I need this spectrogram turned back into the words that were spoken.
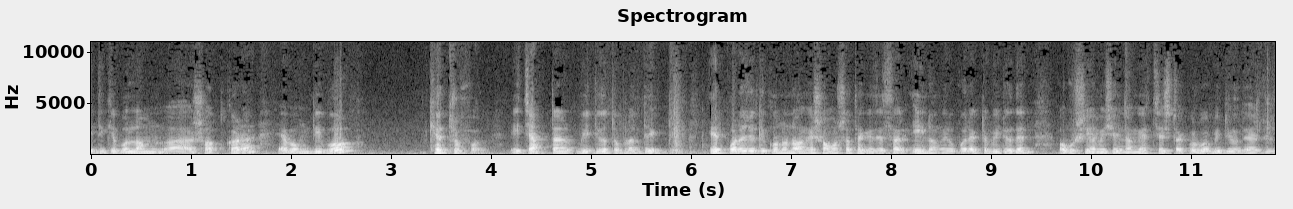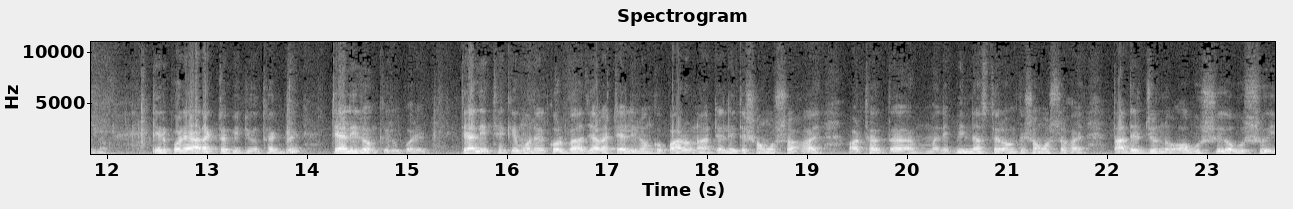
এদিকে বললাম শতকরা, এবং দিব ক্ষেত্রফল। এই চারটার ভিডিও তোমরা দেখবে। এরপরে যদি কোনো নঙের সমস্যা থাকে যে, স্যার, এই নঙের উপর একটা ভিডিও দেন, অবশ্যই আমি সেই নঙের চেষ্টা করব ভিডিও দেওয়ার জন্য। এরপরে আর একটা ভিডিও থাকবে ট্যালির অঙ্কের উপরে। ট্যালি থেকে মনে করবা যারা ট্যালির অঙ্ক পারো না, ট্যালিতে সমস্যা হয়, অর্থাৎ মানে বিন্যাস্তের অঙ্কে সমস্যা হয়, তাদের জন্য অবশ্যই অবশ্যই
